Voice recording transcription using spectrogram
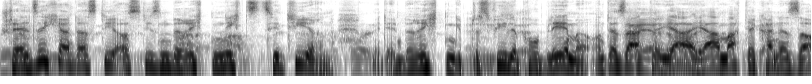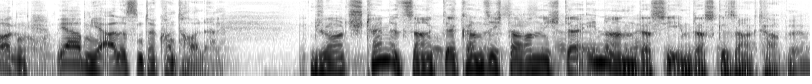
stell sicher, dass die aus diesen Berichten nichts zitieren. Mit den Berichten gibt es viele Probleme. Und er sagte, ja, ja, mach dir keine Sorgen, wir haben hier alles unter Kontrolle. George Tenet sagt, er kann sich daran nicht erinnern, dass Sie ihm das gesagt haben.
